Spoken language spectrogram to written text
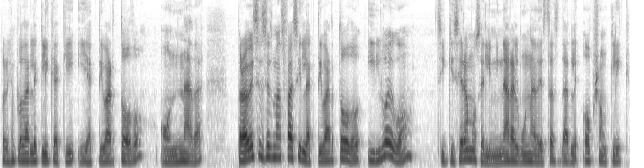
Por ejemplo, darle clic aquí y activar todo o nada. Pero a veces es más fácil activar todo y luego, si quisiéramos eliminar alguna de estas, darle Option Click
